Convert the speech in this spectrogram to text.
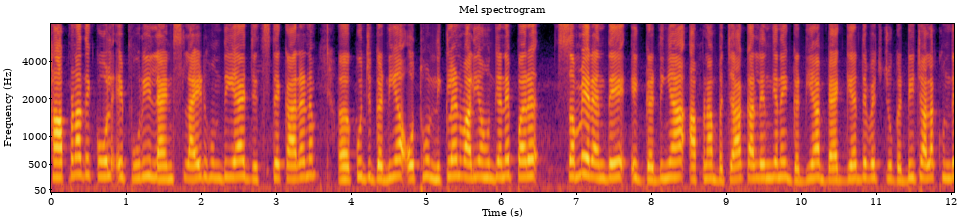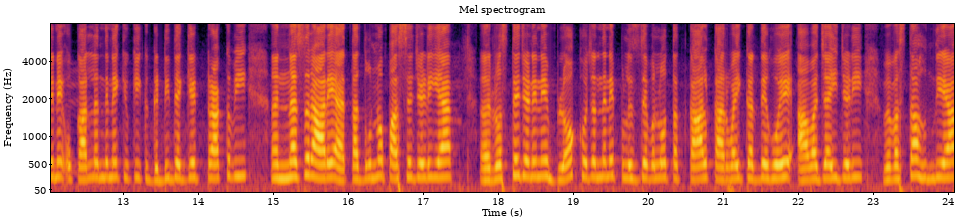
ਥਾਪਣਾ ਦੇ ਕੋਲ ਇਹ ਪੂਰੀ ਲੈਂਡਸਲਾਈਡ ਹੁੰਦੀ ਹੈ, ਜਿਸ ਦੇ ਕਾਰਨ ਕੁਝ ਗੱਡੀਆਂ ਉੱਥੋਂ ਨਿਕਲਣ ਵਾਲੀਆਂ ਹੁੰਦੀਆਂ ਨੇ, ਪਰ ਸਮੇਂ ਰਹਿੰਦੇ ਇਹ ਗੱਡੀਆਂ ਆਪਣਾ ਬਚਾਅ ਕਰ ਲੈਂਦੀਆਂ ਨੇ। ਗੱਡੀਆਂ ਬੈਕ ਗੇਅਰ ਦੇ ਵਿੱਚ ਜੋ ਗੱਡੀ ਚਾਲਕ ਹੁੰਦੇ ਨੇ, ਉਹ ਕਰ ਲੈਂਦੇ ਨੇ, ਕਿਉਂਕਿ ਇੱਕ ਗੱਡੀ ਦੇ ਅੱਗੇ ਟਰੱਕ ਵੀ ਨਜ਼ਰ ਆ ਰਿਹਾ ਹੈ। ਤਾਂ ਦੋਨੋਂ ਪਾਸੇ ਜਿਹੜੀ ਹੈ ਰਸਤੇ ਜਿਹੜੇ ਨੇ, ਬਲੌਕ ਹੋ ਜਾਂਦੇ ਨੇ। ਪੁਲਿਸ ਦੇ ਵੱਲੋਂ ਤਤਕਾਲ ਕਾਰਵਾਈ ਕਰਦੇ ਹੋਏ ਆਵਾਜਾਈ ਜਿਹੜੀ ਵਿਵਸਥਾ ਹੁੰਦੀ ਆ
